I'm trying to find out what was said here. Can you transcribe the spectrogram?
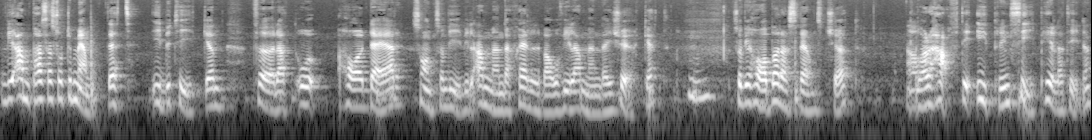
Vi anpassar sortimentet i butiken för att och ha där sånt som vi vill använda själva och vill använda i köket. Så vi har bara svenskt kött. Ja. Och har haft det i princip hela tiden.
